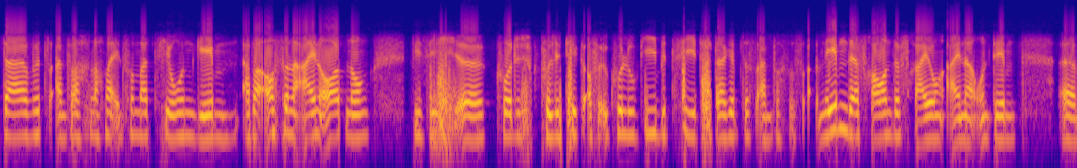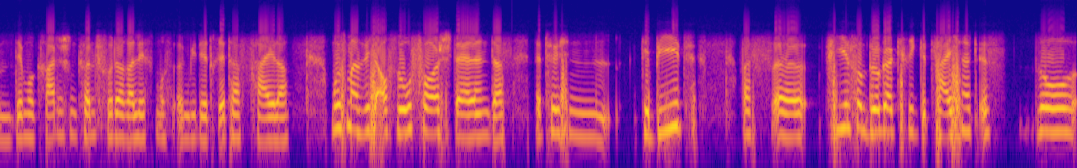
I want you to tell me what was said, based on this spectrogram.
Da wird es einfach nochmal Informationen geben. Aber auch so eine Einordnung, wie sich äh, kurdische Politik auf Ökologie bezieht. Da gibt es einfach so, neben der Frauenbefreiung einer und dem ähm, demokratischen Konföderalismus irgendwie der dritte Pfeiler. Muss man sich auch so vorstellen, dass natürlich ein Gebiet, was äh, viel vom Bürgerkrieg gezeichnet ist, so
